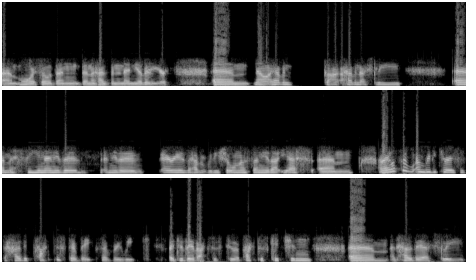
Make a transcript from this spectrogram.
um, more so than than there has been in any other year. Um, now I haven't I haven't actually um, seen any of the any of the areas. They haven't really shown us any of that yet. Um, and I also I'm really curious as to how they practice their bakes every week. Like, do they have access to a practice kitchen, um, and how they actually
